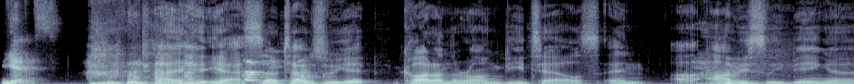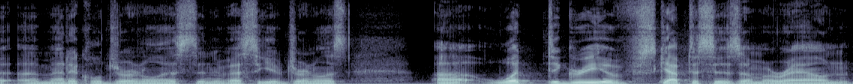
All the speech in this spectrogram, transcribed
Yes. uh, yeah, sometimes we get caught on the wrong details, and uh, obviously, being a, a medical journalist and investigative journalist. Uh, what degree of skepticism around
